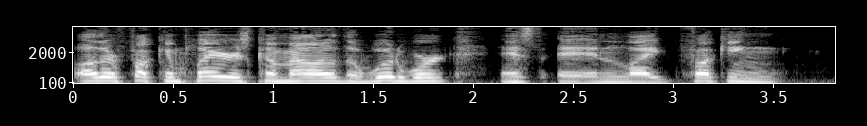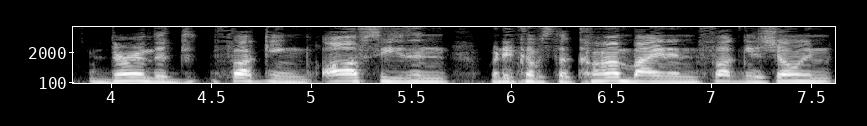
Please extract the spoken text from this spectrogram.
Other fucking players come out of the woodwork and, and like fucking during the fucking off season when it comes to combine and fucking showing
